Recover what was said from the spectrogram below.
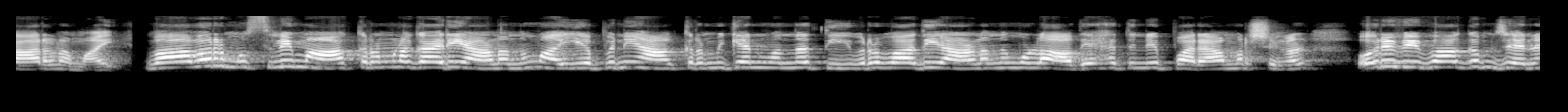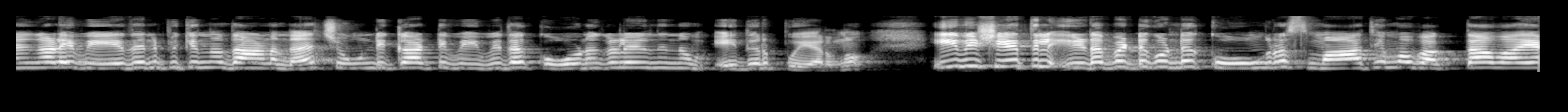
കാരണമായി. വാവർ മുസ്ലിം ആക്രമണകാരിയാണെന്നും അയ്യപ്പനെ ആക്രമിക്കാൻ വന്ന തീവ്രവാദിയാണെന്നുമുള്ള അദ്ദേഹത്തിന്റെ പരാമർശങ്ങൾ ഒരു വിഭാഗം ജനങ്ങളെ വേദനിപ്പിക്കുന്നതാണെന്ന് ചൂണ്ടിക്കാട്ടി വിവിധ കോണുകളിൽ നിന്നും എതിർപ്പുയർന്നു. ഈ വിഷയത്തിൽ ഇടപെട്ടുകൊണ്ട് കോൺഗ്രസ് മാധ്യമ വക്താവായ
